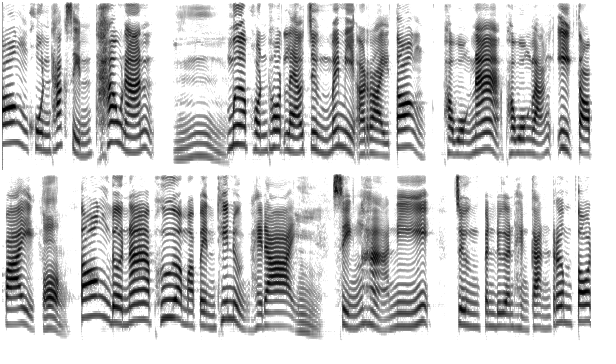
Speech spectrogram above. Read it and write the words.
ต้องคุณทักษิณเท่านั้นอืมเมื่อพ้นโทษแล้วจึงไม่มีอะไรต้อง พะวงหน้าพะวงหลังอีกต่อไป ต้องต้องเดินหน้าเพื่อมาเป็นที่หนึ่งให้ได้อืมสิงหานี้จึงเป็นเดือนแห่งการเริ่มต้น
